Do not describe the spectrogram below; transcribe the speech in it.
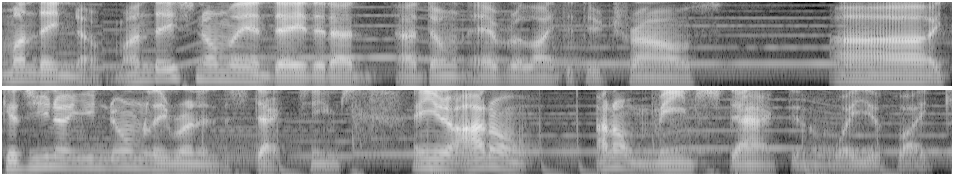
Monday, no. Monday's normally a day that I, I don't ever like to do trials. Because, uh, you know, you normally run into stacked teams. And, you know, I don't I don't mean stacked in a way of like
